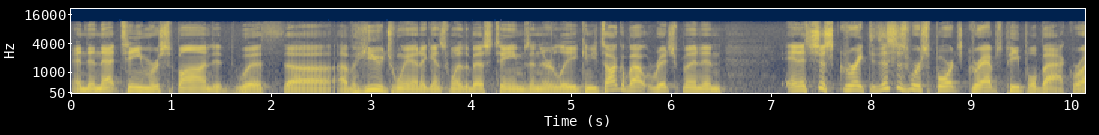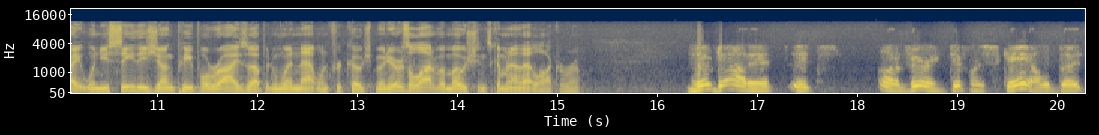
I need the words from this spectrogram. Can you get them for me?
and then that team responded with uh, a huge win against one of the best teams in their league. Can you talk about Richmond and and it's just great. That this is where sports grabs people back, right? When you see these young people rise up and win that one for Coach Mooney, there was a lot of emotions coming out of that locker room. No doubt, it, it's on a very different scale, but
